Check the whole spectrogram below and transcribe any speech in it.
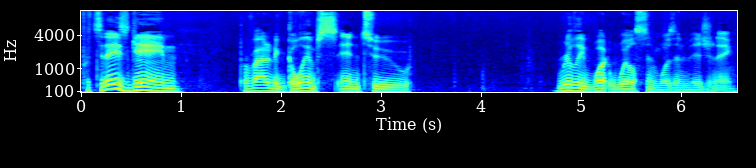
But today's game provided a glimpse into really what Wilson was envisioning.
